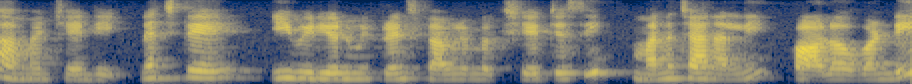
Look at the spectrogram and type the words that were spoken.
కామెంట్ చేయండి. నచ్చితే ఈ వీడియోని మీ ఫ్రెండ్స్ ఫ్యామిలీ మెంబర్కి షేర్ చేసి మన ఛానల్ని ఫాలో అవ్వండి.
